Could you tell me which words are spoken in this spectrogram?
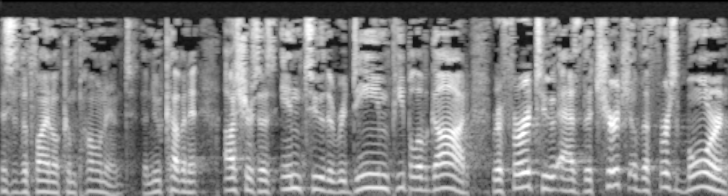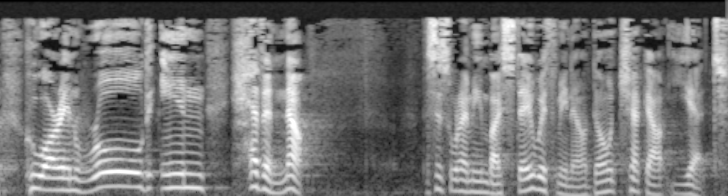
This is the final component. The new covenant ushers us into the redeemed people of God, referred to as the church of the firstborn who are enrolled in heaven. Now, this is what I mean by stay with me now. Don't check out yet.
